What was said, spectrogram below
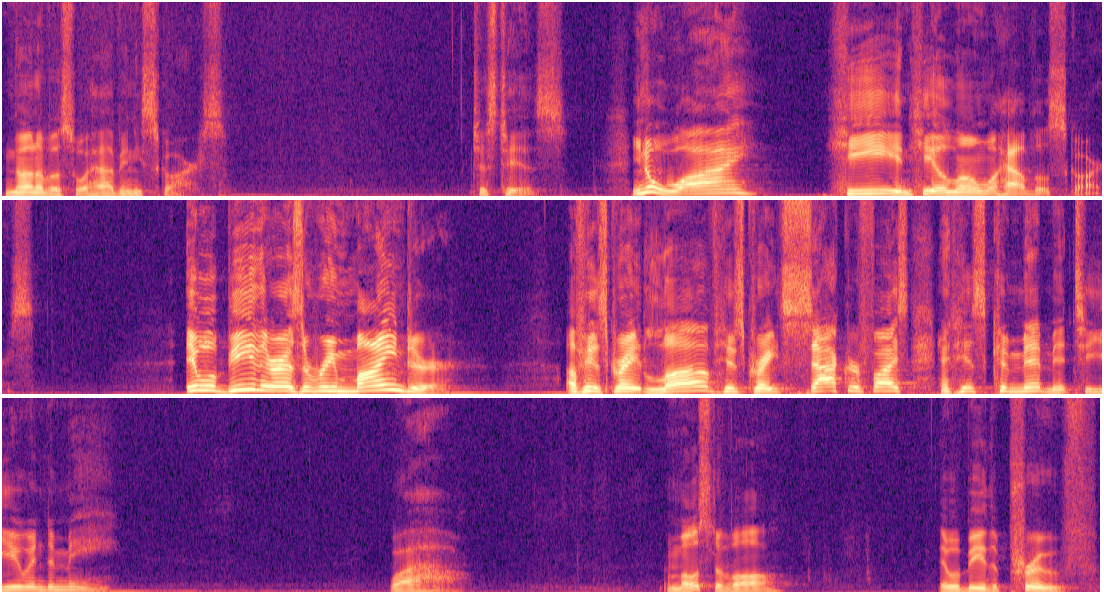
None of us will have any scars, just His. You know why he and He alone will have those scars. It will be there as a reminder of His great love, His great sacrifice, and His commitment to you and to me. Wow. Most of all, it will be the proof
